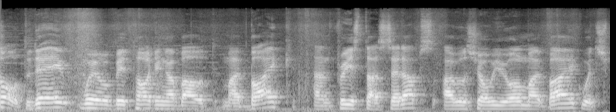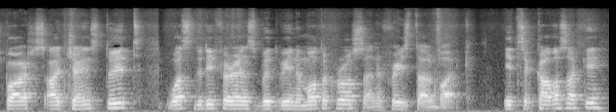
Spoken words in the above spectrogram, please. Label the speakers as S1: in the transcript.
S1: So today we'll be talking about my bike and freestyle setups. I will show you all my bike, which parts I changed to it, what's the difference between a motocross and a freestyle bike. It's a Kawasaki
